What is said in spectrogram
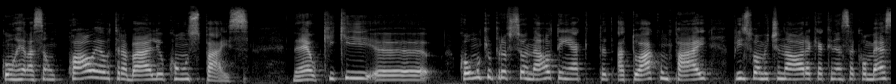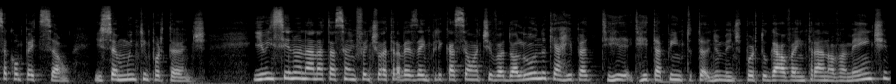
com relação qual é o trabalho com os pais. Né? O que, que uh, como que o profissional tem que atuar com o pai, principalmente na hora que a criança começa a competição. Isso é muito importante. E o ensino na natação infantil através da implicação ativa do aluno, que a Rita Pinto de Portugal vai entrar novamente.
